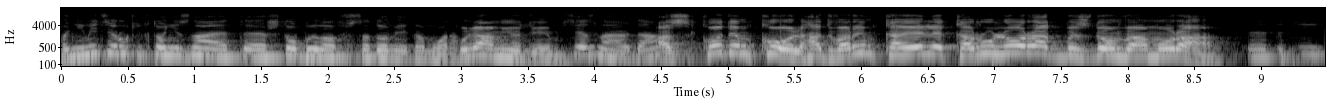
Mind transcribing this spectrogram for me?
Поднимите руки, кто не знает, э, что было в Содоме и Гамора. כולם יודעים. Все знают, да? אז קודם כל, הדברים כאלה קרו לא רק בסדום ועמורה. Э, Такие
